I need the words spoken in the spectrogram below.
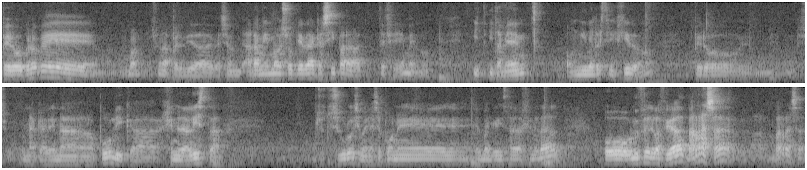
pero creo que bueno, es una pérdida de ocasión. Ahora mismo eso queda casi para TCM, ¿no? Y, y también a un nivel restringido, ¿no? Pero una cadena pública, generalista, yo estoy seguro que si mañana se pone el maquinista general o Luces de la Ciudad, va a arrasar, va a arrasar.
